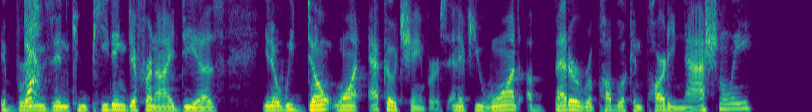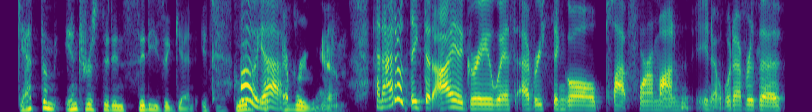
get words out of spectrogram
it brings yeah. in competing different ideas you know, we don't want echo chambers. And if you want a better Republican Party nationally, get them interested in cities again. It's good oh, yeah. for everyone. Yeah. And I don't think that I agree with every single platform on, you know, whatever the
